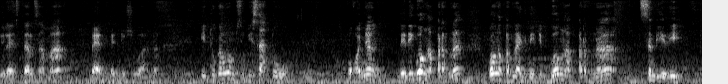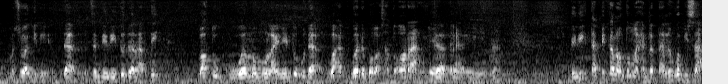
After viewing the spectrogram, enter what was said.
Julia Estelle sama Ben Ben Joshua. Nah itu kan gua masih bisa tuh. Pokoknya jadi gua nggak pernah gua nggak pernah gini gua nggak pernah sendiri. Maksudnya gini da, sendiri itu dalam arti waktu gua memulainya itu udah gua gua udah bawa satu orang gitu Iya, loh, iya, admin. Nah, jadi tapi kalau untuk menghandle talent gua bisa.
